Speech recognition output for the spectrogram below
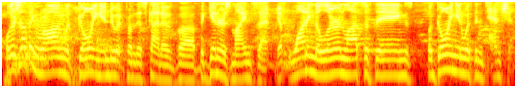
Well, there's nothing wrong with going into it from this kind of uh, beginner's mindset, yep. wanting to learn lots of things, but going in with intention,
